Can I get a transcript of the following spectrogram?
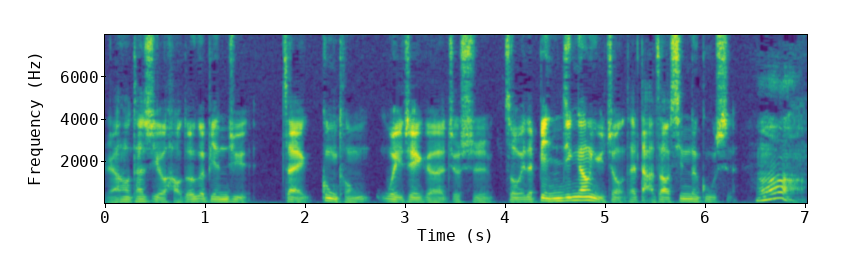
然后它是有好多个编剧。在共同为这个就是所谓的变形金刚宇宙在打造新的故事啊！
